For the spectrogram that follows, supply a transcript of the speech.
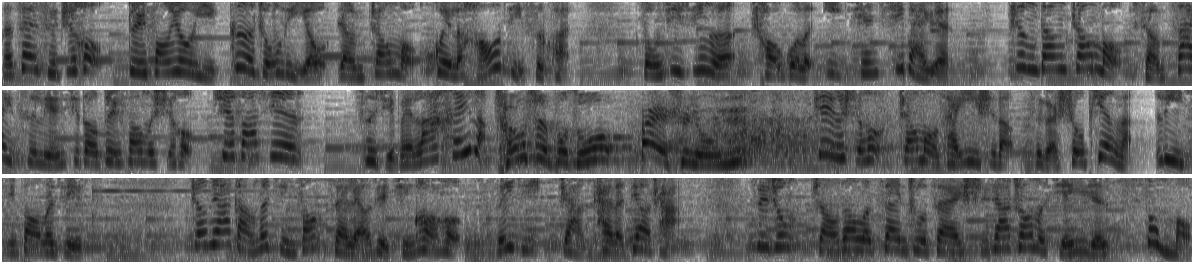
那在此之后，对方又以各种理由让张某汇了好几次款，总计金额超过了一千七百元。正当张某想再次联系到对方的时候，却发现自己被拉黑了。成事不足，败事有余。这个时候，张某才意识到自个儿受骗了，立即报了警。张家港的警方在了解情况后，随即展开了调查，最终找到了暂住在石家庄的嫌疑人宋某，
